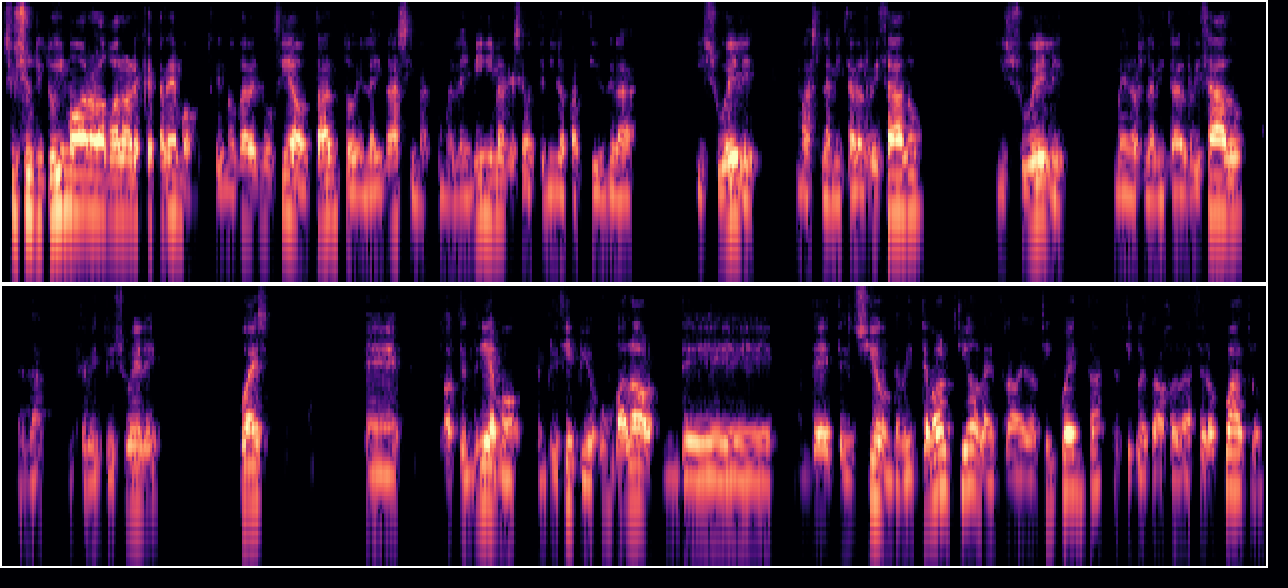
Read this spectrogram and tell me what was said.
Si sustituimos ahora los valores que tenemos, que nos da el enunciado tanto en la I máxima como en la I mínima, que se ha obtenido a partir de la I su L más la mitad del rizado, I su L menos la mitad del rizado, ¿verdad? Incremento I su L, pues eh, obtendríamos en principio un valor de de tensión de 20 voltios, la entrada era 50, el ciclo de trabajo era 0,4,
